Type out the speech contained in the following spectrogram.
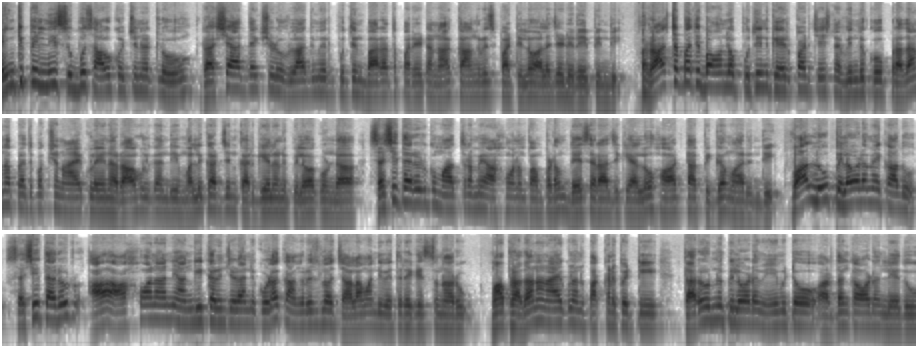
ఎంకిపెల్లి సుబ్బు సావుకొచ్చినట్లు రష్యా అధ్యక్షుడు వ్లాదిమిర్ పుతిన్ భారత పర్యటన కాంగ్రెస్ పార్టీలో అలజడి రేపింది. రాష్ట్రపతి భవన్లో పుతిన్కు ఏర్పాటు చేసిన విందుకు ప్రధాన ప్రతిపక్ష నాయకులైన రాహుల్ గాంధీ మల్లికార్జున్ ఖర్గేలను పిలవకుండా శశి థరూర్కు మాత్రమే ఆహ్వానం పంపడం దేశ రాజకీయాల్లో హాట్ టాపిక్గా మారింది. వాళ్ళు పిలవడమే కాదు శశి థరూర్ ఆ ఆహ్వానాన్ని అంగీకరించడాన్ని కూడా కాంగ్రెస్లో చాలామంది వ్యతిరేకిస్తున్నారు. మా ప్రధాన నాయకులను పక్కన పెట్టి థరూర్ను పిలవడం ఏమిటో అర్థం కావడం లేదు.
